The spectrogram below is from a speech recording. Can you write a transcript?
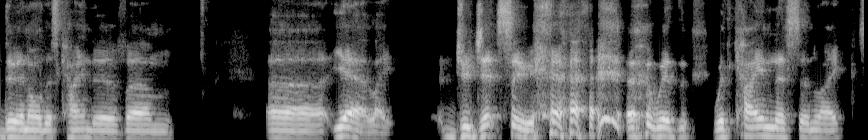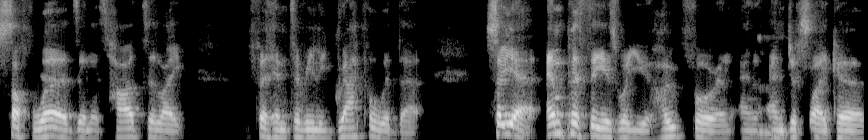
doing all this kind of, um, uh, yeah, like jujitsu with with kindness and like soft words, and it's hard to like for him to really grapple with that. So yeah, empathy is what you hope for, and and mm. and just like a,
